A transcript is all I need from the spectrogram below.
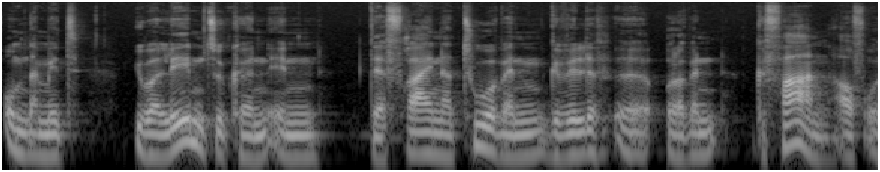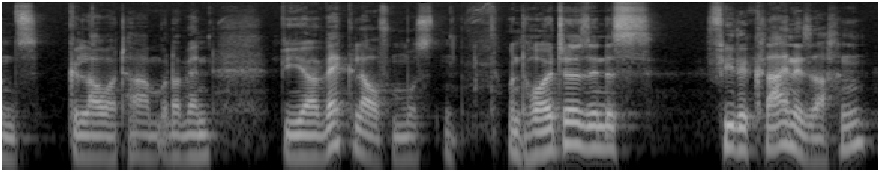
um damit überleben zu können in der freien Natur, wenn Gewilde äh, oder wenn Gefahren auf uns gelauert haben oder wenn wir weglaufen mussten. Und heute sind es viele kleine Sachen,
